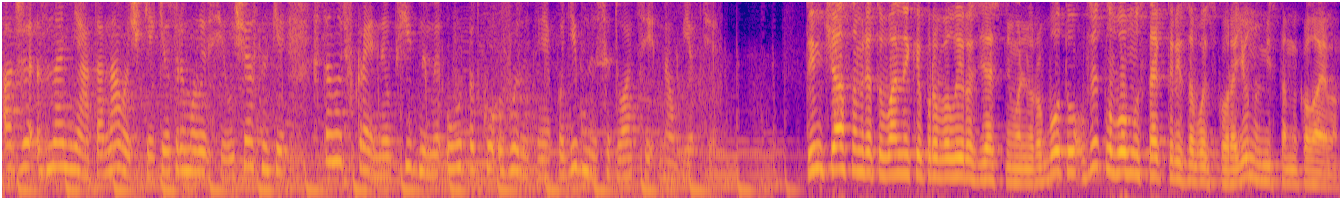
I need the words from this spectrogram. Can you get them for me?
адже знання та навички, які отримали всі учасники, стануть вкрай необхідними у випадку виникнення подібної ситуації на об'єкті. Тим часом рятувальники провели роз'яснювальну роботу в житловому секторі Заводського району міста Миколаєва.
